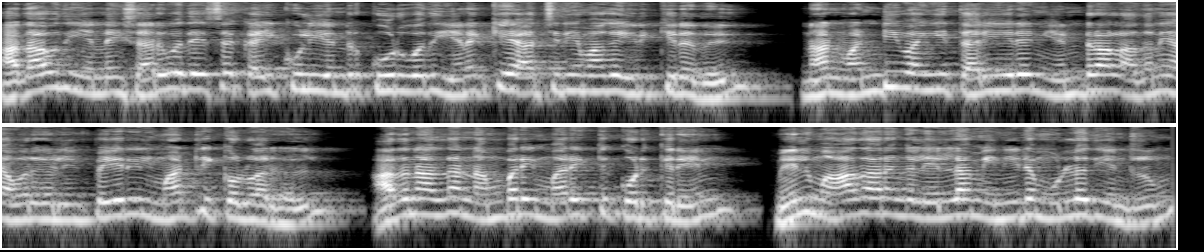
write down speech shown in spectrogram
அதாவது என்னை சர்வதேச கைக்கூலி என்று கூறுவது எனக்கே ஆச்சரியமாக இருக்கிறது. நான் வண்டி வாங்கி தருகிறேன் என்றால் அதனை அவர்களின் பெயரில் மாற்றிக்கொள்வார்கள் அதனால் தான் நம்பரை மறைத்து கொடுக்கிறேன். மேலும் ஆதாரங்கள் எல்லாம் என்னிடம் உள்ளது என்றும்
